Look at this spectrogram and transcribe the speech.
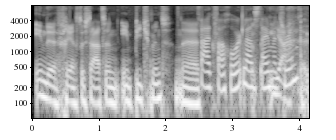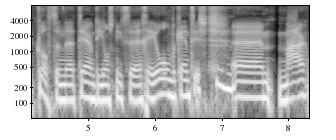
in de Verenigde Staten een impeachment. Uh, Vaak van gehoord, laatst tijd met ja, Trump. klopt. Een uh, term die ons niet uh, geheel onbekend is. Mhm. Uh, maar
